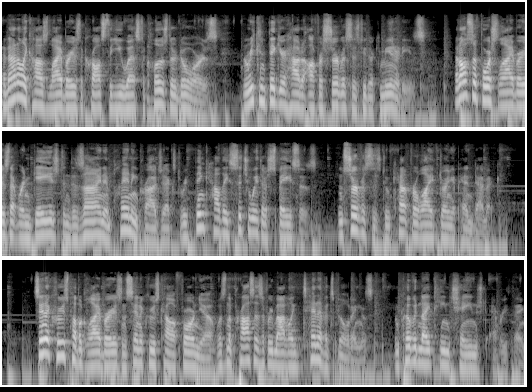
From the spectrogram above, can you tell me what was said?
it not only caused libraries across the U.S. to close their doors and reconfigure how to offer services to their communities, it also forced libraries that were engaged in design and planning projects to rethink how they situate their spaces and services to account for life during a pandemic. Santa Cruz Public Libraries in Santa Cruz, California was in the process of remodeling 10 of its buildings when COVID 19 changed everything.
